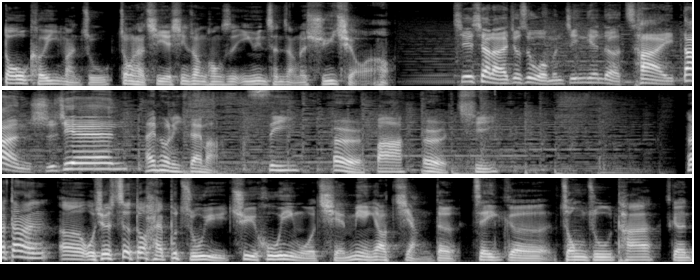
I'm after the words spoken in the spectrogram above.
都可以可以满足中小企业新创公司营运成长的需求啊！哈，接下来就是我们今天的彩蛋时间，Apple 领取代码 C 二八二七。那当然，呃，我觉得这都还不足以去呼应我前面要讲的这个中珠它跟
